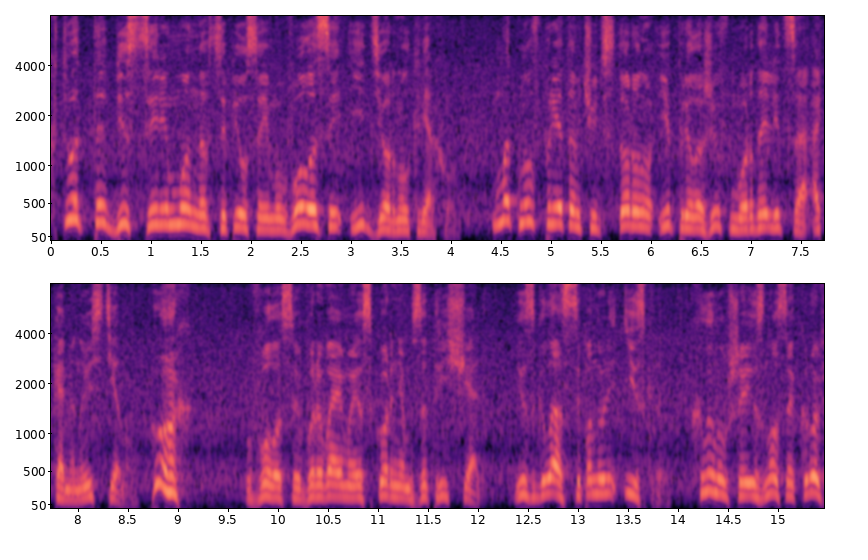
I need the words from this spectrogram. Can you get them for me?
Кто-то бесцеремонно вцепился ему в волосы и дернул кверху, мотнув при этом чуть в сторону и приложив мордой лица о каменную стену. «Ох!» Волосы, вырываемые с корнем, затрещали. Из глаз сыпанули искры. Хлынувшая из носа кровь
